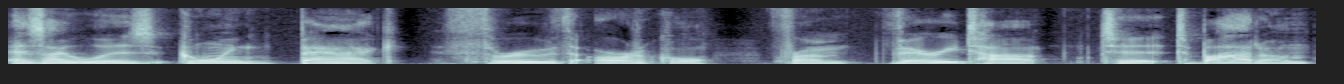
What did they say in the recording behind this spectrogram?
as I was going back through the article from very top to, to bottom,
